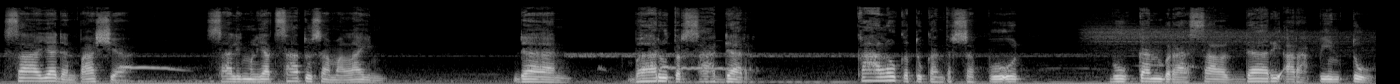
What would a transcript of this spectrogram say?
saya dan Pasha saling melihat satu sama lain, dan baru tersadar kalau ketukan tersebut bukan berasal dari arah pintu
